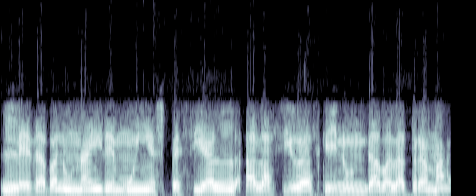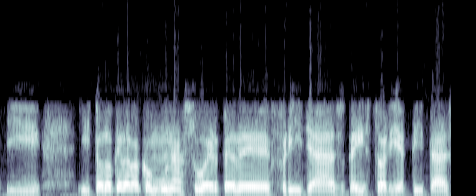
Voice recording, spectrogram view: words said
le daban un aire muy especial a la ciudad que inundaba la trama. Y, y todo quedaba como una suerte de frillas, de historietitas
